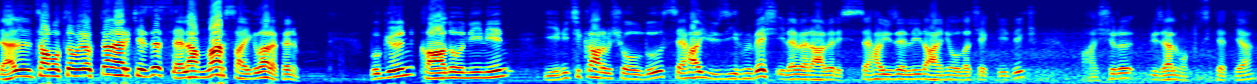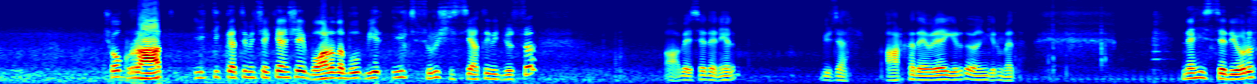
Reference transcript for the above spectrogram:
Delta Motovlog'dan herkese selamlar saygılar efendim. Bugün Kanuni'nin yeni çıkarmış olduğu Seha 125 ile beraberiz. Seha 150'yi de aynı yola çektiydik. Aşırı güzel motosiklet ya. Çok rahat. İlk dikkatimi çeken şey bu arada bu bir ilk sürüş hissiyatı videosu. ABS deneyelim. Güzel. Arka devreye girdi ön girmedi. Ne hissediyoruz?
